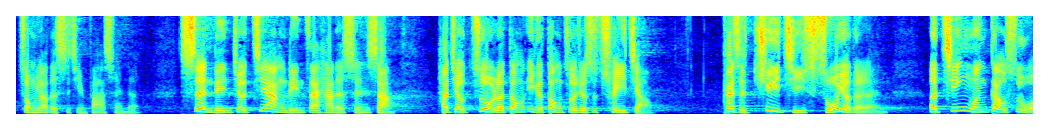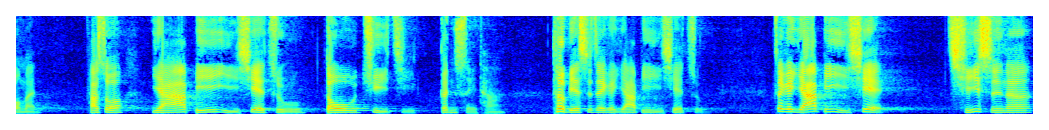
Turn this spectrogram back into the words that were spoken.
重要的事情发生了，圣灵就降临在他的身上，他就做了动一个动作，就是吹角，开始聚集所有的人。而经文告诉我们，他说亚比以谢族都聚集跟随他，特别是这个亚比以谢族，这个亚比以谢其实呢。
